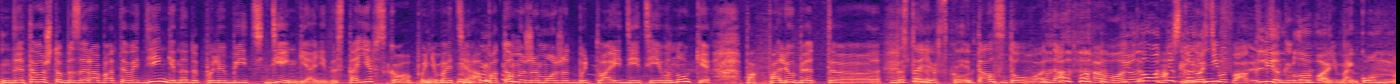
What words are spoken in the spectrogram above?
для того, чтобы зарабатывать деньги, надо полюбить деньги, а не Достоевского, понимаете? А потом уже, может быть, твои дети и внуки полюбят э, Достоевского. и Толстого, да. Вот. Не, ну вот не Но скажите, не вот факт. Лен. Блаватник, он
